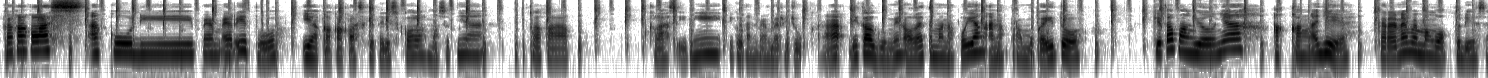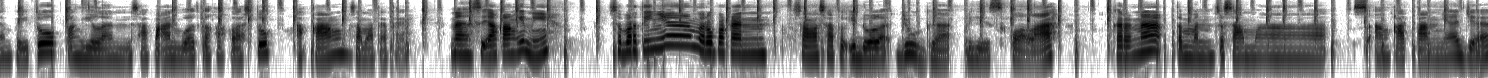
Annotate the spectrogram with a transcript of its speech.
Kakak kelas aku di PMR itu, ya kakak kelas kita di sekolah, maksudnya kakak kelas ini ikutan PMR juga, dikagumin oleh teman aku yang anak pramuka itu kita panggilnya Akang aja ya. Karena memang waktu di SMP itu panggilan sapaan buat kakak kelas tuh Akang sama Tete. Nah si Akang ini sepertinya merupakan salah satu idola juga di sekolah. Karena teman sesama seangkatannya aja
